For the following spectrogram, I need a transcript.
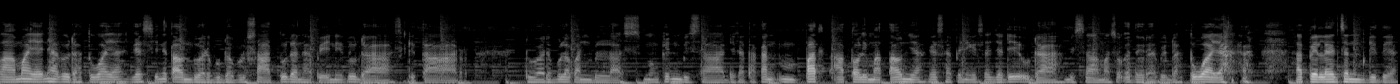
lama ya, ini HP udah tua ya guys. Ini tahun 2021 dan HP ini tuh udah sekitar 2018 mungkin bisa dikatakan 4 atau lima tahun ya guys HP ini guys ya. jadi udah bisa masuk kategori HP udah tua ya HP legend begitu ya.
